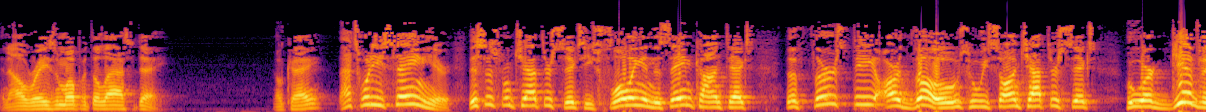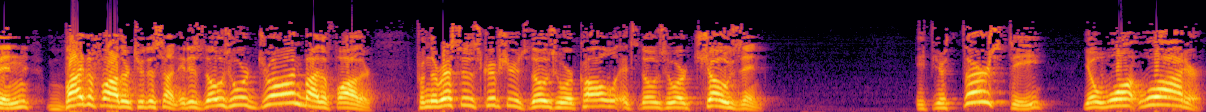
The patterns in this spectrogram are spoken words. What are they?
And I'll raise him up at the last day. Okay? That's what he's saying here. This is from chapter 6. He's flowing in the same context. The thirsty are those who we saw in chapter 6 who are given by the Father to the Son. It is those who are drawn by the Father. From the rest of the scripture, it's those who are called, it's those who are chosen. If you're thirsty, you'll want water.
